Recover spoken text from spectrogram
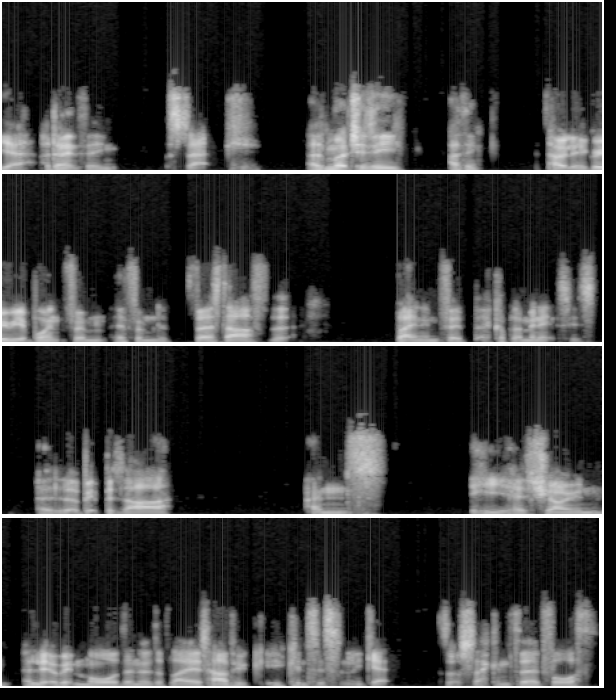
yeah, I don't think Seck, as much as he, I think, totally agree with your point from from the first half that playing him for a couple of minutes is a little bit bizarre, and he has shown a little bit more than other players have who, who consistently get sort of second, third, fourth,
